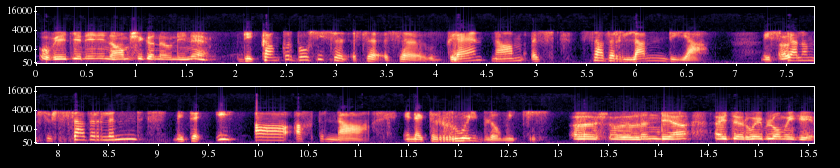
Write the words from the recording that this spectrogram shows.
Of weet jy nie die naam seker nou nie, né? Die kankerbossie se se se grand naam is Sutherlandia. Mens spel hom so Sutherland met 'n I A agterna en hy het 'n rooi blommetjie. Uh so Lindia uit 'n rooi blommetjie.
